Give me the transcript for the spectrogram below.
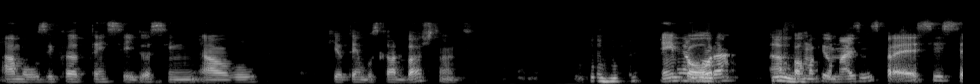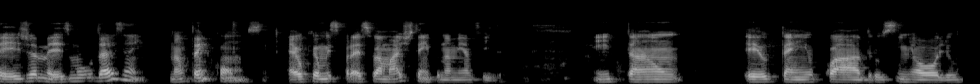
a música tem sido assim algo que eu tenho buscado bastante. Uhum. Embora a uhum. forma que eu mais me expresse seja mesmo o desenho. Não tem como. Assim. É o que eu me expresso há mais tempo na minha vida. Então, eu tenho quadros em óleo,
